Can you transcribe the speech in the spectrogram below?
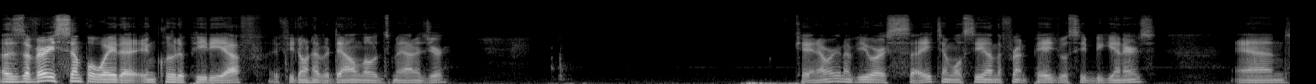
Now, this is a very simple way to include a PDF if you don't have a downloads manager. Okay, now we're going to view our site and we'll see on the front page we'll see beginners and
